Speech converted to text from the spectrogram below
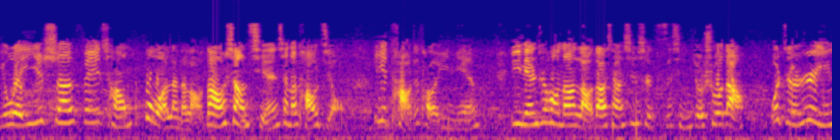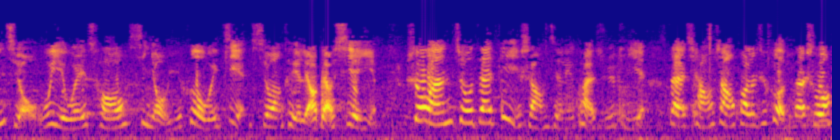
一位衣衫非常破烂的老道上前向他讨酒，一讨就讨了一年。一年之后呢，老道向辛氏辞行，就说道：“我整日饮酒，无以为酬，幸有一鹤为戒，希望可以聊表谢意。”说完，就在地上捡了一块橘皮，在墙上画了只鹤，对他说：“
